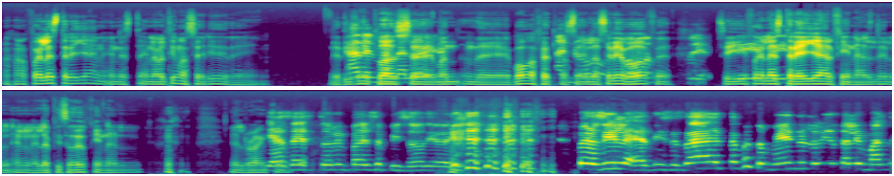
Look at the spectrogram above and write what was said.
ajá, fue la estrella en, en, esta, en la última serie de, de Disney Ah, del Plus, eh, man- de Boba Fett, Ah, la serie de Boba Fett. pues, Sí, fue la sí. estrella al final del, en el episodio final, el Rancor. Ya sé, estuvo bien padre ese episodio. eh. Pero sí, le- dices, ah, está más o menos, luego ya sale mando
